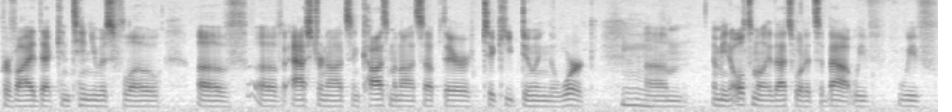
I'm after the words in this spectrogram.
provide that continuous flow of of astronauts and cosmonauts up there to keep doing the work. Um, I mean, ultimately, that's what it's about. We've we've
